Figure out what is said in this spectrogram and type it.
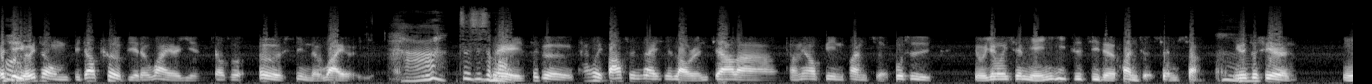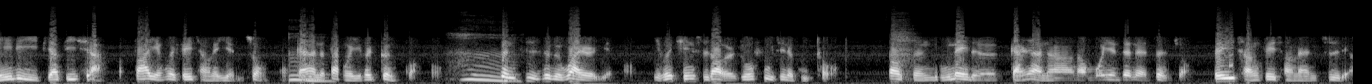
而且有一种比较特别的外耳炎，叫做恶性的外耳炎。哈，这是什么？对，这个它会发生在一些老人家啦、糖尿病患者，或是有用一些免疫抑制剂的患者身上，嗯、因为这些人免疫力比较低下，发炎会非常的严重，感染的范围也会更广。嗯，甚至这个外耳炎哦，也会侵蚀到耳朵附近的骨头。造成颅内的感染啊、脑膜炎等等的症状，非常非常难治疗，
